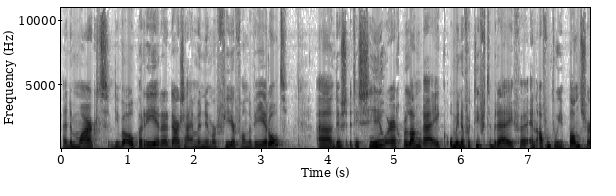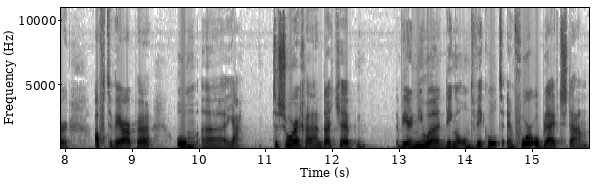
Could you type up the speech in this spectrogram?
Uh, de markt die we opereren, daar zijn we nummer 4 van de wereld. Uh, dus het is heel erg belangrijk om innovatief te blijven en af en toe je panzer af te werpen om ja, te zorgen dat je weer nieuwe dingen ontwikkelt en voorop blijft staan.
